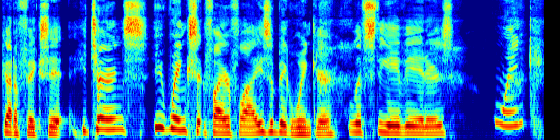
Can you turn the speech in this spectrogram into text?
gotta fix it. He turns, he winks at Firefly. He's a big winker, lifts the aviators, wink,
